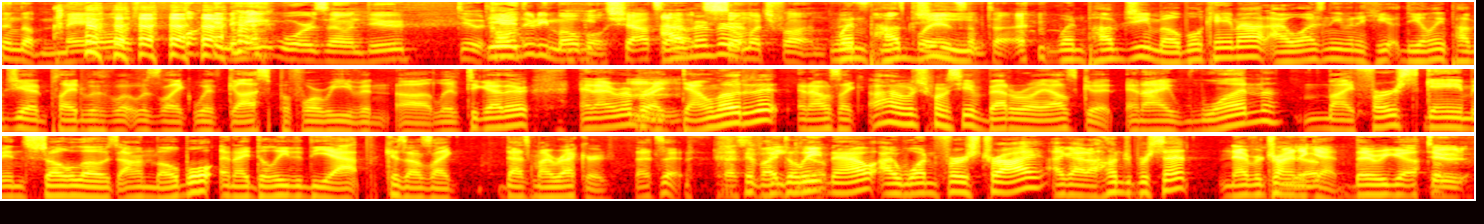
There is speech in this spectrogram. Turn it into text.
in the mail. I fucking hate Warzone, dude. Dude, Call of Dude, Duty Mobile, shouts I out. remember so much fun. when Let's- let's play it PUBG sometime. when PUBG Mobile came out, I wasn't even a hu- the only PUBG I'd played with what was like with Gus before we even uh, lived together. And I remember I downloaded it and I was like, oh, I just want to see if Battle Royale's good. And I won my first game in solos on mobile, and I deleted the app because I was like. That's my record. That's it. That's if the I peak, delete yep. now, I won first try. I got hundred percent. Never trying Yep. again. There we go. dude.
